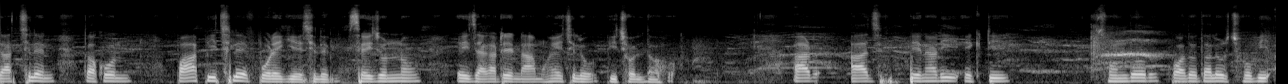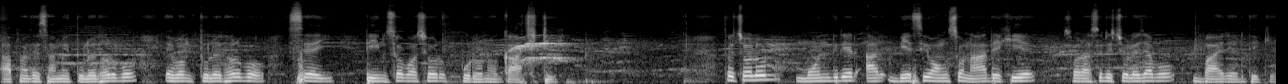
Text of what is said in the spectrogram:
যাচ্ছিলেন, তখন পা পিছলে পড়ে গিয়েছিলেন। সেই জন্য এই জায়গাটির নাম হয়েছিল পিছলদহ। আর আজ তেনারই একটি সুন্দর পদতালুর ছবি আপনাদের সামনে তুলে ধরব এবং তুলে ধরব সেই তিনশো বছর পুরনো গাছটি। তো চলুন মন্দিরের আর বেশি অংশ না দেখিয়ে সরাসরি চলে যাব বাইরের দিকে।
